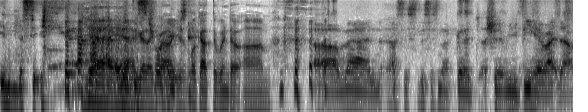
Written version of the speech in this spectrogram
in the city Yeah, yeah. You're like, oh, you just look out the window. Um, oh man that's just, this is not good i shouldn't really be here right now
